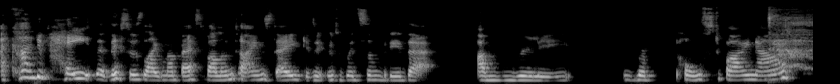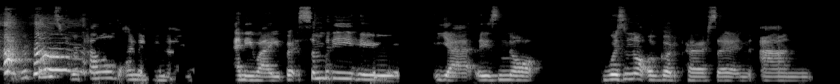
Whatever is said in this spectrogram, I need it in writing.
I kind of hate that this was like my best Valentine's Day because it was with somebody that I'm really repulsed by now. repulsed, repelled, I never know. Anyway, but somebody who, yeah, is not, was not a good person. And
